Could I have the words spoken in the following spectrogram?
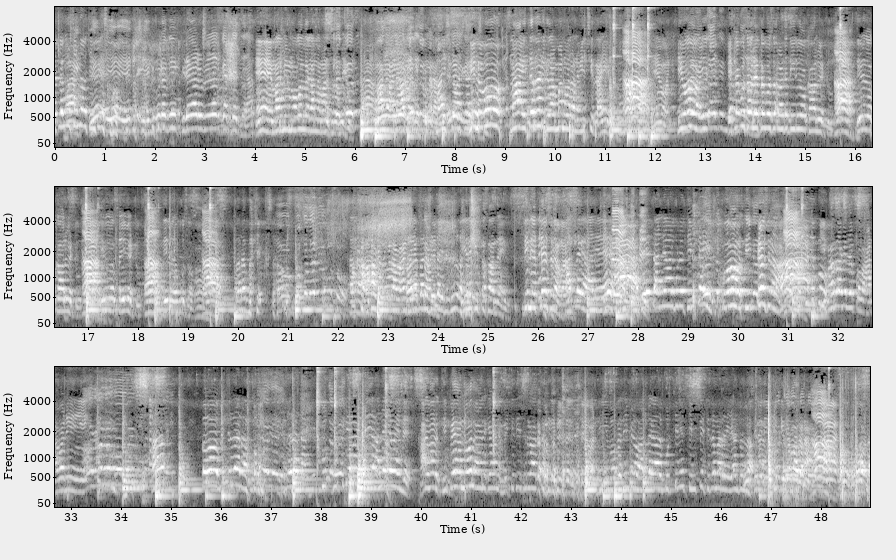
ఎట్లా మరి మీ కన్నా మనసులో నాడికి రమ్మని వాళ్ళని. ఇగో ఎట్లా కూర్చోవాలి ఎట్లా కూర్చోవాలి? అంటే దీని మీద ఒక కాలు పెట్టు. దీని మీద ఒక కాలు పెట్టు. దీని మీద ఒక సై పెట్టు. దీని మీద కూర్చో. సెట్ అయింది. చూడు. ఈయనకి అట్లే కాదే. తన్నే అనుకుంటే తింటాయి ఓ తిప్పేసురా ఇవ్వదాకా చెప్పవా అనవని ఓ మిత్రులారా మిత్రులారా, గుర్తుకేమైంది? అన్నయ్యమైంది కాదు మరి తింపే అన్నవాళ్ళు ఆయనకి ఏమన్నా మిట్టి తీసుకురా నీ మొగ తిప్పి అట్లా కాదు కుర్చీని తింపి తిరమరి అంటున్నా.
